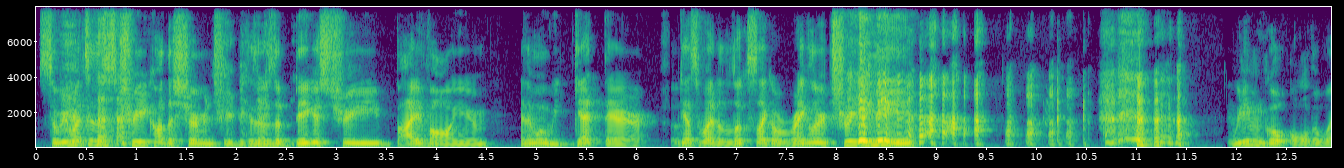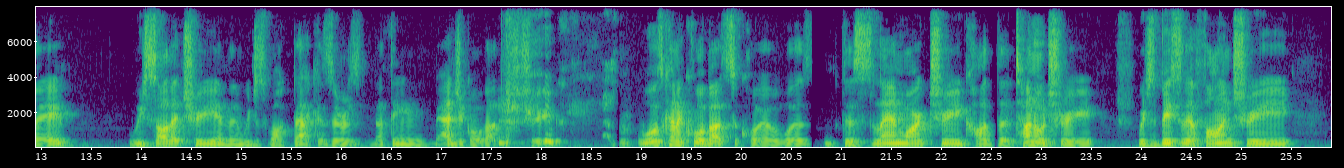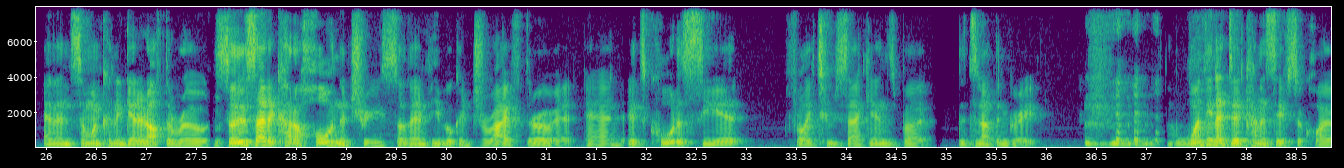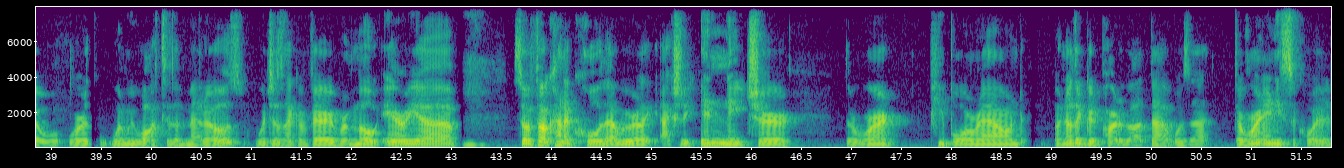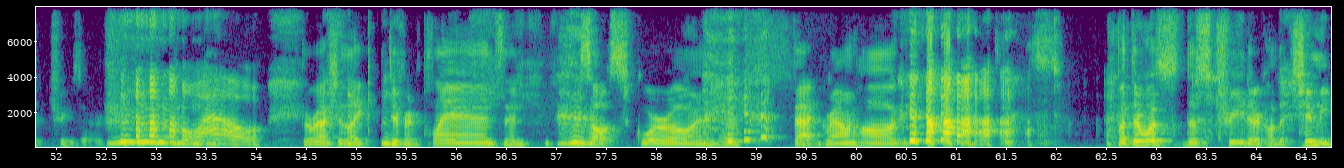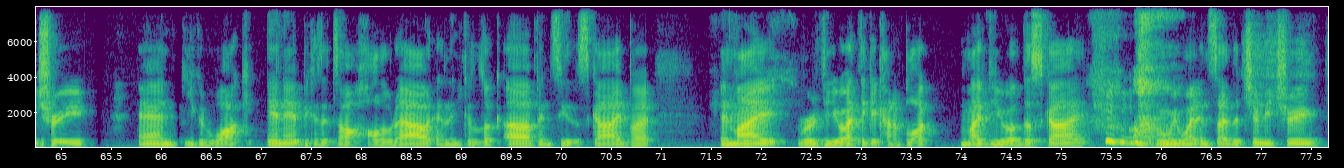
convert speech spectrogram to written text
So we went to this tree called the Sherman tree because it was the biggest tree by volume. And then when we get there, guess what? It looks like a regular tree to me. we didn't even go all the way. We saw that tree and then we just walked back because there was nothing magical about this tree. what was kind of cool about Sequoia was this landmark tree called the tunnel tree, which is basically a fallen tree and then someone couldn't get it off the road. Hmm. So they decided to cut a hole in the tree so then people could drive through it. And it's cool to see it for like two seconds, but it's nothing great. One thing that did kind of save Sequoia were when we walked to the meadows, which is like a very remote area. Mm-hmm. So it felt kind of cool that we were like actually in nature. There weren't people around. Another good part about that was that there weren't any sequoia trees there. wow. There were actually like different plants, and we saw a squirrel and a fat groundhog. But there was this tree there called the chimney tree, and you could walk in it because it's all hollowed out, and then you could look up and see the sky. But in my review, I think it kind of blocked my view of the sky when we went inside the chimney tree.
